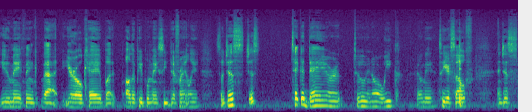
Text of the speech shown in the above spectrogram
you may think that you're okay, but other people may see differently. So just just take a day or two, you know, a week, feel me, to yourself, and just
